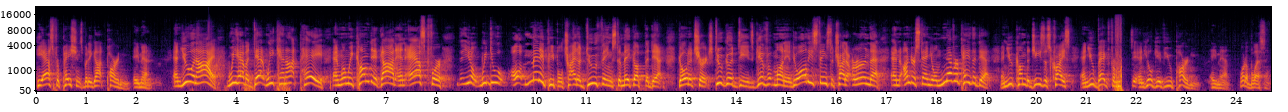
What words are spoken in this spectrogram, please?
he asked for patience, but he got pardon. Amen. And you and I, we have a debt we cannot pay. And when we come to God and ask for, you know, we do, all, many people try to do things to make up the debt. Go to church, do good deeds, give money, and do all these things to try to earn that and understand you'll never pay the debt. And you come to Jesus Christ and you beg for mercy and He'll give you pardon. Amen. What a blessing.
